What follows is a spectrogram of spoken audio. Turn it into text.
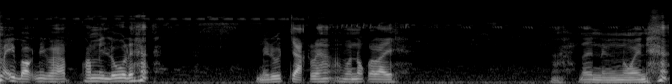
ไม่บอกดีกว่าครับเพราะไม่รู้เลยฮะไม่รู้จักเลยฮะว่านกอะไรได้หนึ่งหน่วยนะฮะ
